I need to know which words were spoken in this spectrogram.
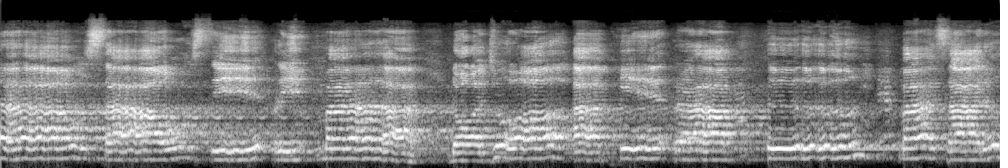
นางสาวสิริมาดอชัวอภิราบเอ้ยมาสาเด้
